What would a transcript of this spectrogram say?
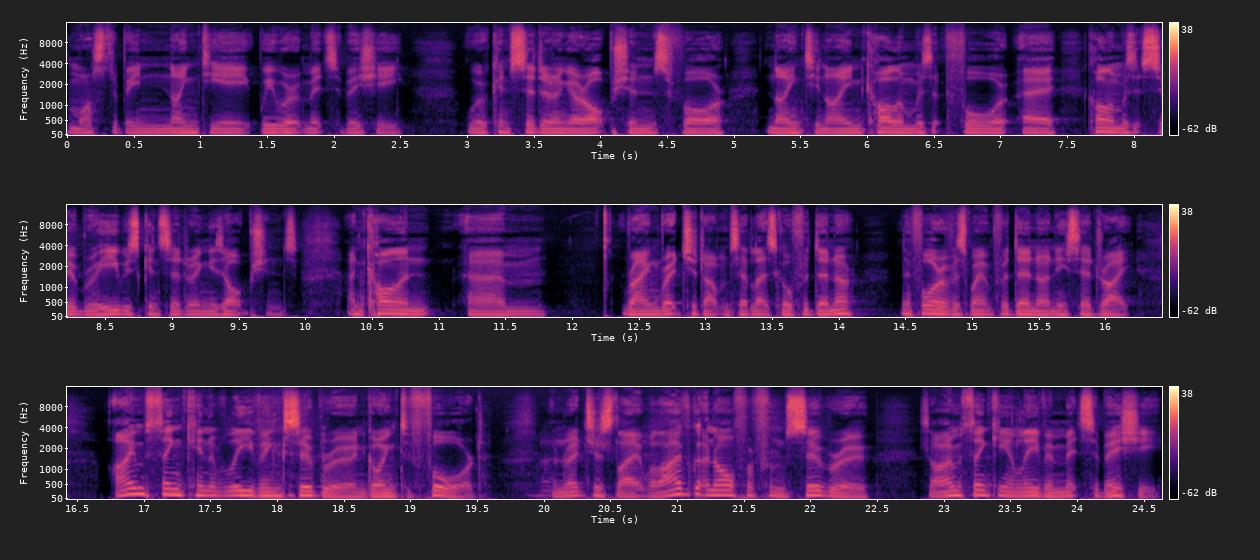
must have been '98. We were at Mitsubishi. We were considering our options for '99. Colin was at four. Uh, Colin was at Subaru. He was considering his options, and Colin um, rang Richard up and said, "Let's go for dinner." The four of us went for dinner, and he said, "Right, I'm thinking of leaving Subaru and going to Ford." And Richard's like, "Well, I've got an offer from Subaru, so I'm thinking of leaving Mitsubishi."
